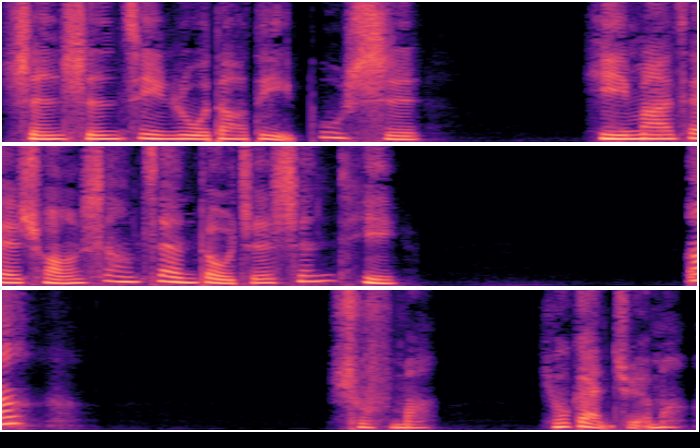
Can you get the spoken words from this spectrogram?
深深进入到底部时，姨妈在床上颤抖着身体。嗯，舒服吗？有感觉吗？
